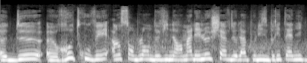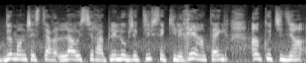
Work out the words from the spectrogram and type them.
euh, de retrouver un semblant de vie normale. Et le chef de la police britannique de Manchester l'a aussi rappelé. L'objectif, c'est qu'il réintègre un quotidien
